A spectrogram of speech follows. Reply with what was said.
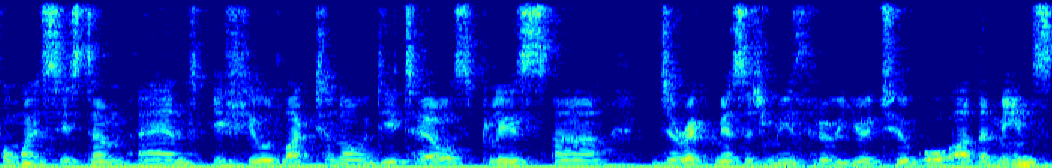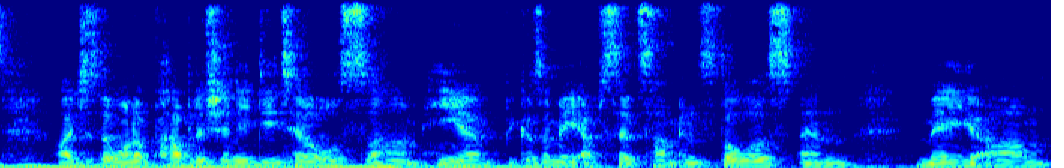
for my system and if you would like to know details please uh, direct message me through YouTube or other means I just don't want to publish any details um, here because I may upset some installers and may um,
